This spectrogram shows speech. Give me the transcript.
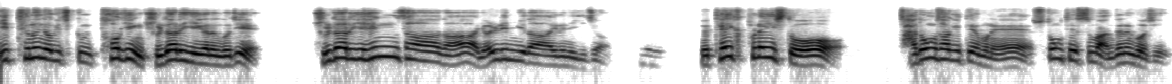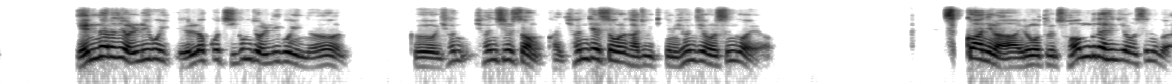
it는 여기 지금 터깅 줄다리기 얘기하는 거지. 줄다리기 행사가 열립니다 이런 얘기죠. 그 take place도 자동사기 때문에 수동태 쓰면 안 되는 거지. 옛날에도 열리고 열렸고 지금도 열리고 있는 그 현, 현실성, 현재성을 가지고 있기 때문에 현재형을 쓴 거예요. 습관이나 이런 것들은 전부 다 현재형을 쓰는 거야.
